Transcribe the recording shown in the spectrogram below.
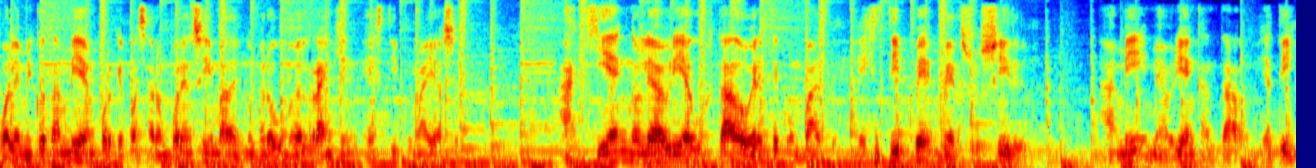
Polémico también porque pasaron por encima del número uno del ranking, Stipe Miocic. ¿A quién no le habría gustado ver este combate? Stipe versus Cyril. A mí me habría encantado. ¿Y a ti?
